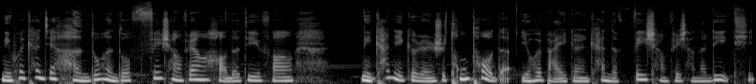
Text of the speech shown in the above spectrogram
你会看见很多很多非常非常好的地方。你看一个人是通透的，也会把一个人看得非常非常的立体。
